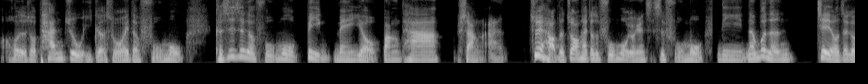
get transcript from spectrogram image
或者说攀住一个所谓的浮木，可是这个浮木并没有帮他上岸。最好的状态就是浮木永远只是浮木，你能不能？借由这个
